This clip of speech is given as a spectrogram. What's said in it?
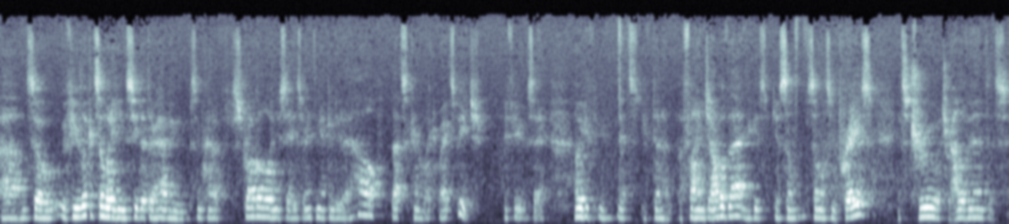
Um, so if you look at somebody and you see that they're having some kind of struggle and you say, is there anything I can do to help? That's kind of like right speech. If you say, oh, you've, you've, you've done a, a, fine job of that, you give, give some, someone some praise, it's true, it's relevant, it's,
